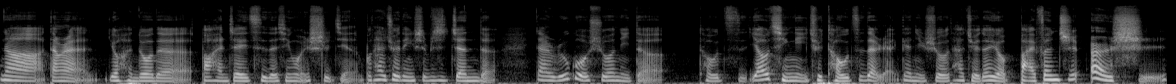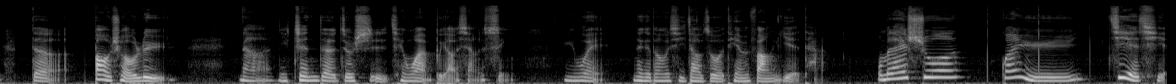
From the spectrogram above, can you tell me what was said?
那当然有很多的，包含这一次的新闻事件，不太确定是不是真的，但如果说你的。投资邀请你去投资的人跟你说，他绝对有百分之二十的报酬率，那你真的就是千万不要相信，因为那个东西叫做天方夜谭。我们来说关于借钱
